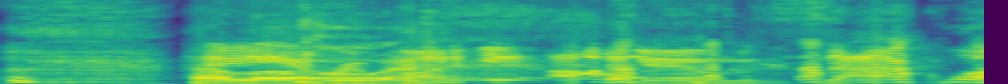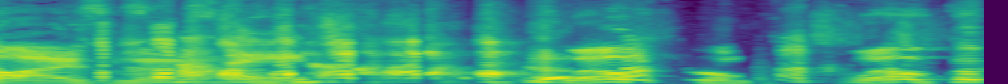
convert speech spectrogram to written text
Hello, Hey everybody, I am Zach Wiseman. Hi. Welcome, welcome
